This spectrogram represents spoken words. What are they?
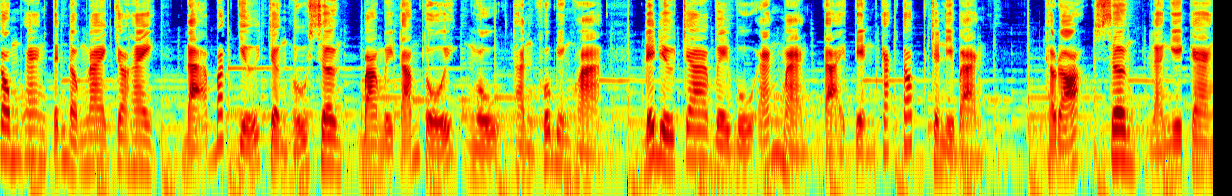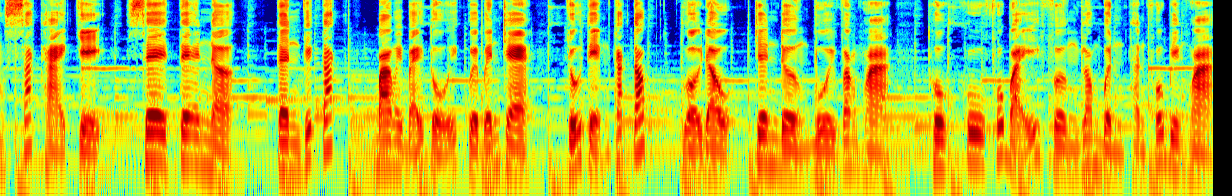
Công an tỉnh Đồng Nai cho hay đã bắt giữ Trần Hữu Sơn, 38 tuổi, ngụ thành phố Biên Hòa, để điều tra về vụ án mạng tại tiệm cắt tóc trên địa bàn. Theo đó, Sơn là nghi can sát hại chị CTN, tên viết tắt, 37 tuổi, quê Bến Tre, chủ tiệm cắt tóc, gội đầu trên đường Bùi Văn Hòa, thuộc khu phố 7, phường Long Bình, thành phố Biên Hòa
